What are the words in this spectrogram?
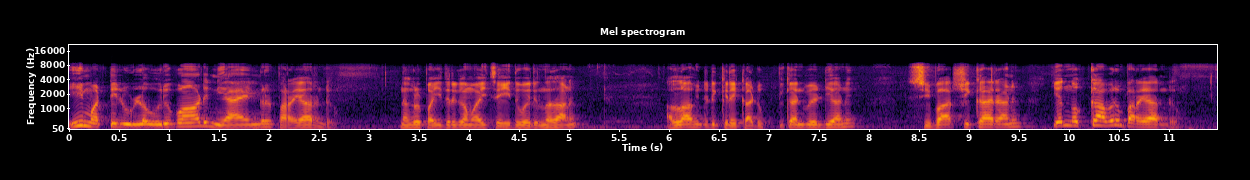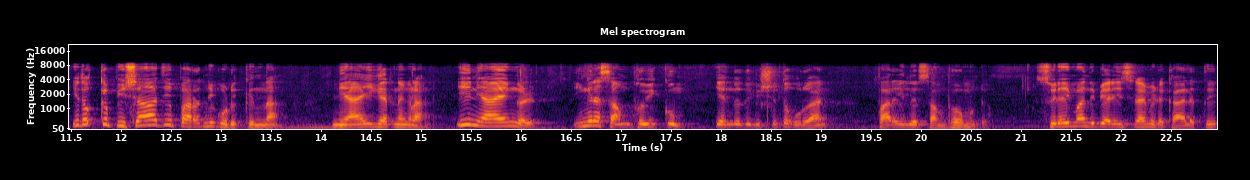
ഈ മട്ടിലുള്ള ഒരുപാട് ന്യായങ്ങൾ പറയാറുണ്ട്. ഞങ്ങൾ പൈതൃകമായി ചെയ്തു വരുന്നതാണ്. അള്ളാഹുവിന്റെ അടുക്കിലേക്ക് അടുപ്പിക്കാൻ വേണ്ടിയാണ് ശുപാർശക്കാരാണ് എന്നൊക്കെ അവരും പറയാറുണ്ട്. ഇതൊക്കെ പിശാജ് പറഞ്ഞു കൊടുക്കുന്ന ന്യായീകരണങ്ങളാണ്. ഈ ന്യായങ്ങൾ ഇങ്ങനെ സംഭവിക്കും എന്നത് വിശുദ്ധ ഖുർആൻ പറയുന്നൊരു സംഭവമുണ്ട്. സുലൈമാൻ നബി അലൈഹി ഇസ്ലാമിയുടെ കാലത്ത്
